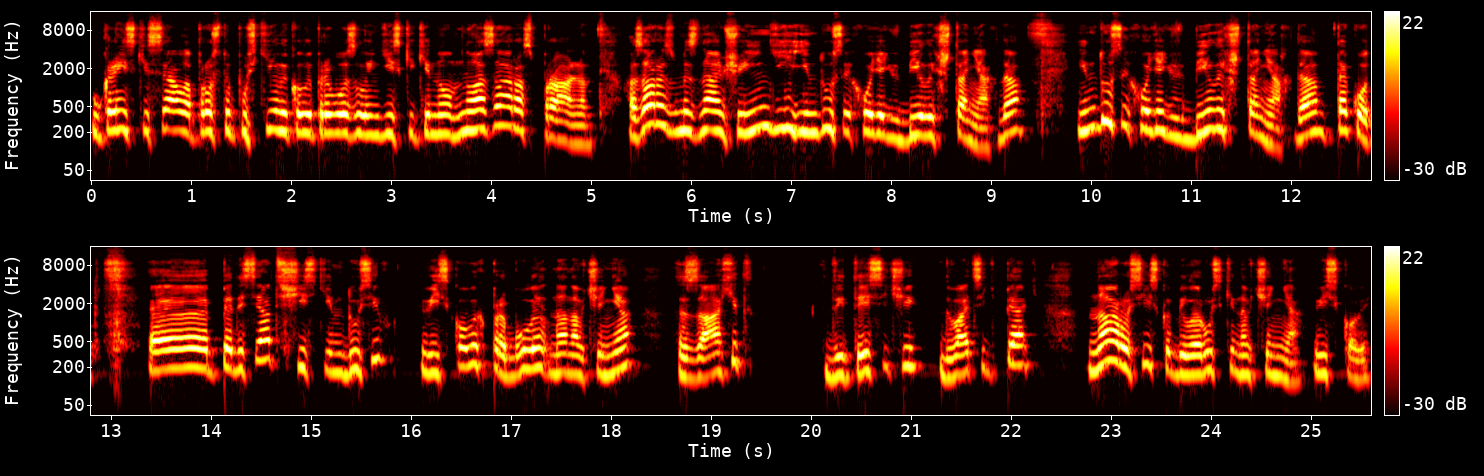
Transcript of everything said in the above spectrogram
українські села просто пустіли, коли привозили індійське кіно. Ну а зараз правильно. А зараз ми знаємо, що Індії індуси ходять в білих штанях. Да? Індуси ходять в білих штанях. Да? Так от, е, 56 індусів військових прибули на навчання Захід 2025 на російсько-білоруські навчання військові.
